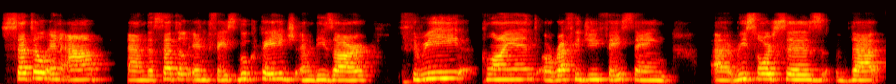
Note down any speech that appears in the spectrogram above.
Settle In app, and the Settle In Facebook page. And these are three client or refugee facing uh, resources that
